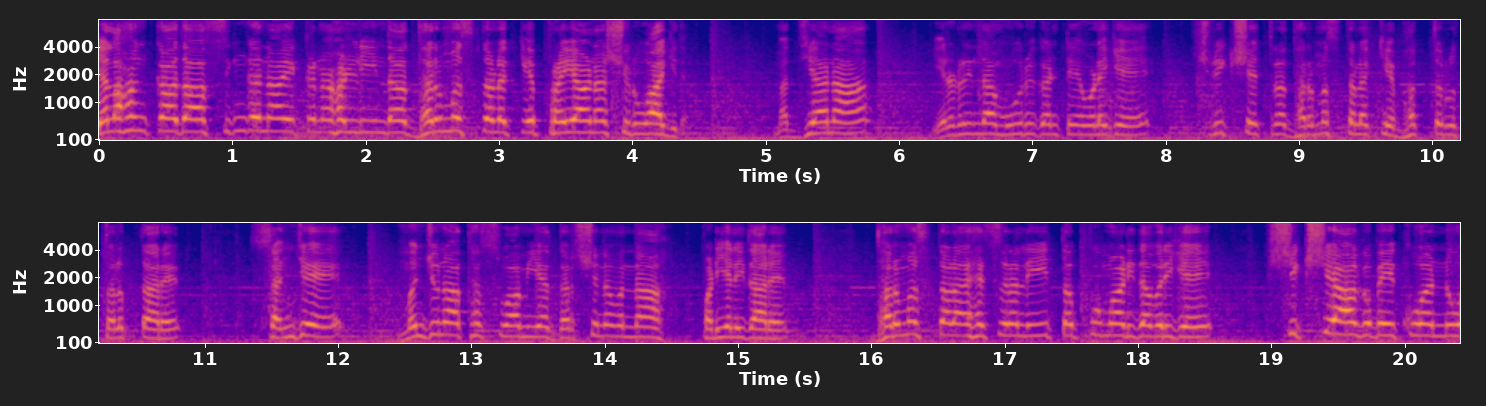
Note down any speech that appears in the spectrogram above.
ಯಲಹಂಕದ ಸಿಂಗನಾಯಕನಹಳ್ಳಿಯಿಂದ ಧರ್ಮಸ್ಥಳಕ್ಕೆ ಪ್ರಯಾಣ ಶುರುವಾಗಿದೆ. ಮಧ್ಯಾಹ್ನ ಎರಡರಿಂದ ಮೂರು ಗಂಟೆಯ ಒಳಗೆ ಶ್ರೀ ಕ್ಷೇತ್ರ ಧರ್ಮಸ್ಥಳಕ್ಕೆ ಭಕ್ತರು ತಲುಪ್ತಾರೆ. ಸಂಜೆ ಮಂಜುನಾಥ ಸ್ವಾಮಿಯ ದರ್ಶನವನ್ನ ಪಡೆಯಲಿದ್ದಾರೆ. ಧರ್ಮಸ್ಥಳ ಹೆಸರಲ್ಲಿ ತಪ್ಪು ಮಾಡಿದವರಿಗೆ ಶಿಕ್ಷೆ ಆಗಬೇಕು ಅನ್ನುವ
